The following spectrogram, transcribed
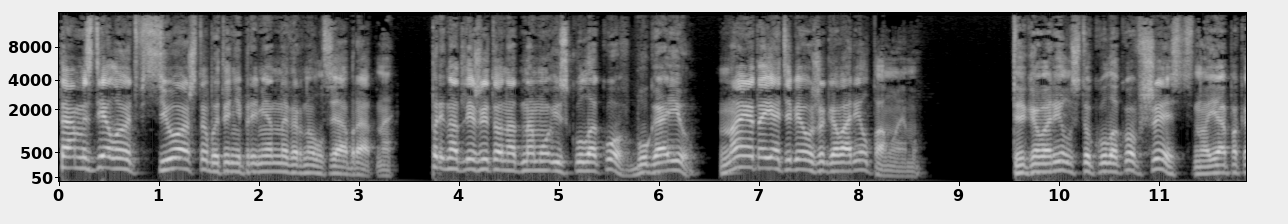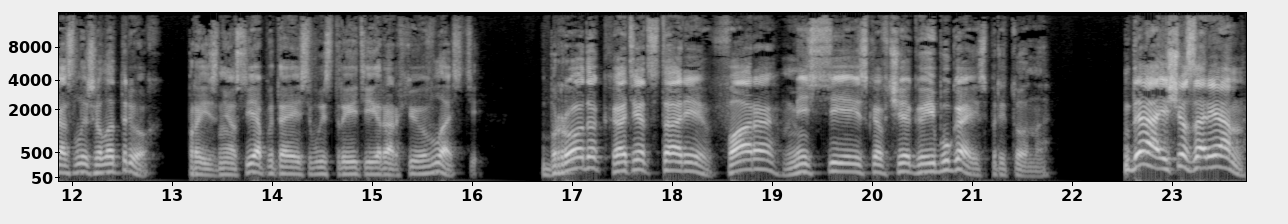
Там сделают все, чтобы ты непременно вернулся обратно. Принадлежит он одному из кулаков, Бугаю. Но это я тебе уже говорил, по-моему». «Ты говорил, что кулаков шесть, но я пока слышал о трех», произнес я, пытаясь выстроить иерархию власти. «Бродок, отец Тари, Фара, Мессия из Ковчега и Бугай из Притона». «Да, еще Зарян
